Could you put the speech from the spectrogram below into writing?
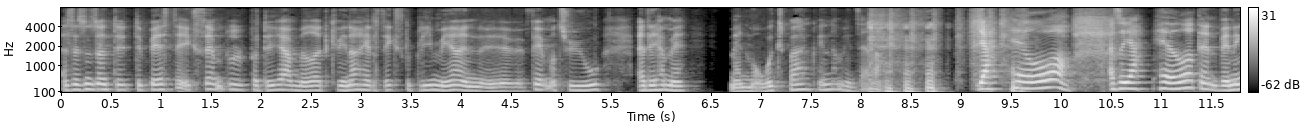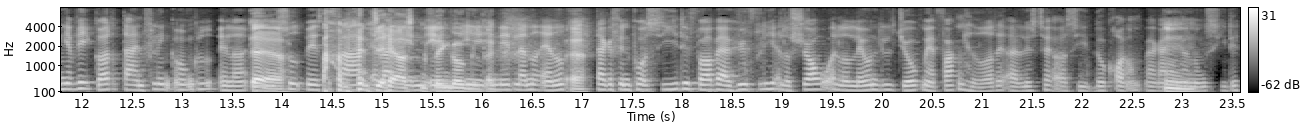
Altså jeg synes, at det, det bedste eksempel på det her med, at kvinder helst ikke skal blive mere end øh, 25, er det her med, man må jo ikke spørge en kvinde om hendes alder. jeg hader, altså jeg hader den vending. Jeg ved godt, at der er en flink onkel, eller Ja, ja, ja. en sød bedstefar, er eller en, en flink en, onkel, en, der- en et eller andet andet, Ja. ja. der kan finde på at sige det for at være høflig, eller sjov, eller lave en lille joke, men jeg fucking hader det, og jeg har lyst til at sige luk røven, hver gang mm. jeg hører nogen sige det.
